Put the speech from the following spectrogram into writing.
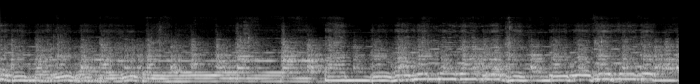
Thank you.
